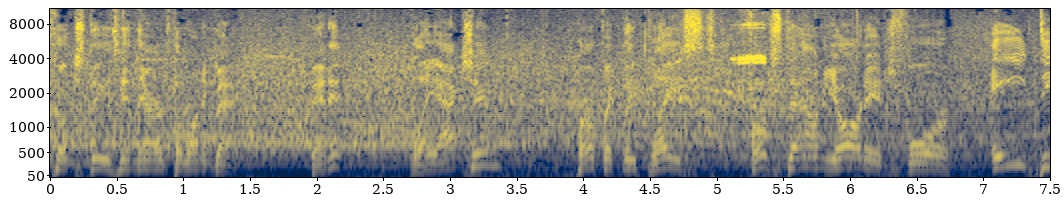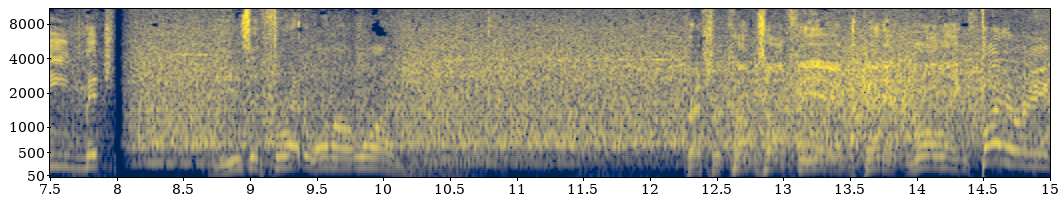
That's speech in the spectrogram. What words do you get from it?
Cook stays in there as the running back. Bennett, play action, perfectly placed. First down yardage for A.D. Mitchell. He's a threat one-on-one. Pressure comes off the edge. Bennett rolling, firing,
